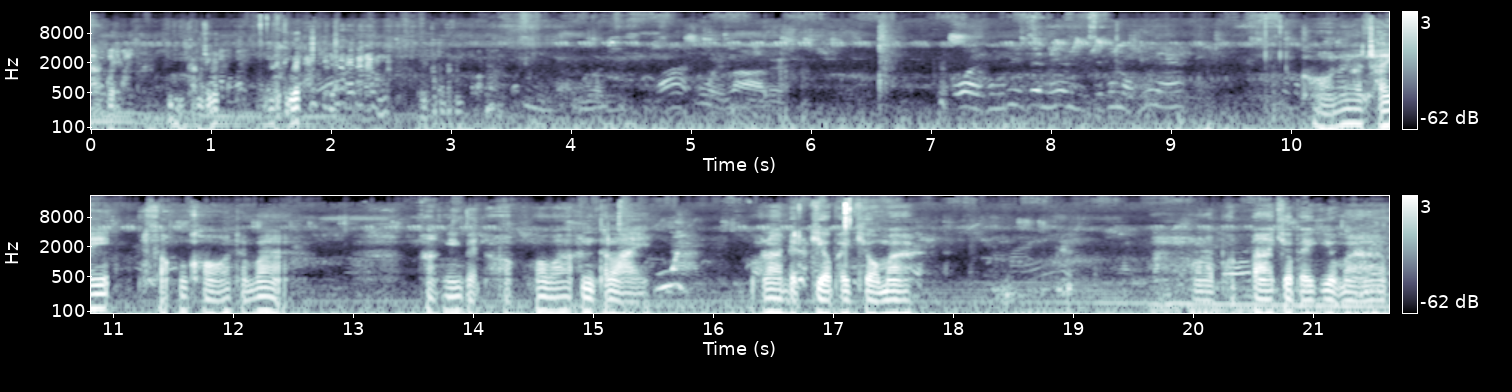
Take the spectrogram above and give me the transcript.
ทำเลยทำจริงเลยจริงเลย ขอเนี่ย ใช้สองขอแต่ว่าหักยิงเบ็ดออกเพราะว่าอันตราย เวลาเบ็ดเกี่ยวไปเกี่ยวมาเวลาปลดปลาเกี่ยวไปเกี่ยวมานะครับ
